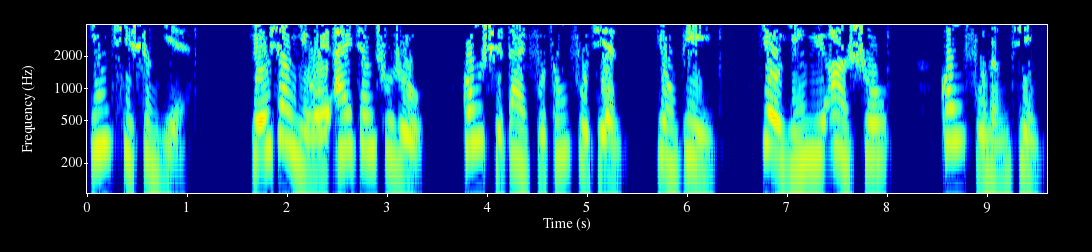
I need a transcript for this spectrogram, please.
阴气盛也。刘向以为哀将出入。公使大夫宗复见，用币，又淫于二叔，公服能进。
